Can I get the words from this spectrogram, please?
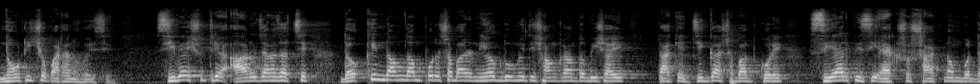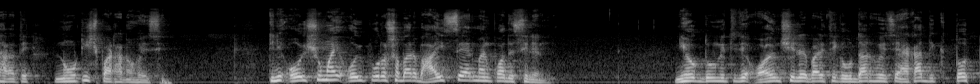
নোটিশও পাঠানো হয়েছে। সিবিআই সূত্রে আরও জানা যাচ্ছে, দক্ষিণ দমদম পৌরসভার নিয়োগ দুর্নীতি সংক্রান্ত বিষয়ে তাকে জিজ্ঞাসাবাদ করে সিআরপিসি একশো ষাট নম্বর ধারাতে নোটিশ পাঠানো হয়েছে। তিনি ওই সময় ওই পৌরসভার ভাইস চেয়ারম্যান পদে ছিলেন। নিয়োগ দুর্নীতিতে অয়নশীলের বাড়ি থেকে উদ্ধার হয়েছে একাধিক তথ্য।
